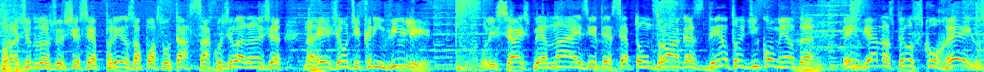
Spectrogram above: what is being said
Foragido da justiça é preso após furtar sacos de laranja na região de Crinville. Policiais penais interceptam drogas dentro de encomenda enviadas pelos Correios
